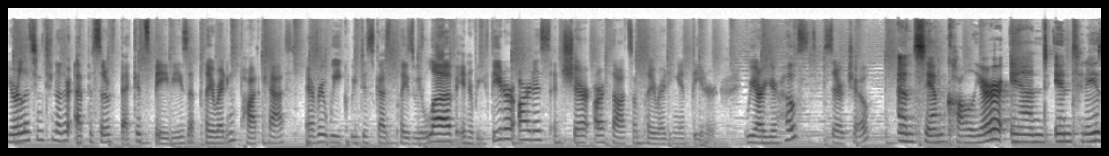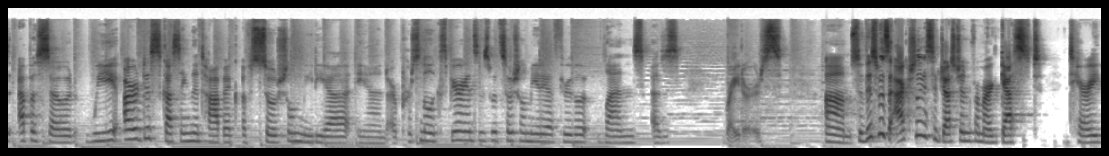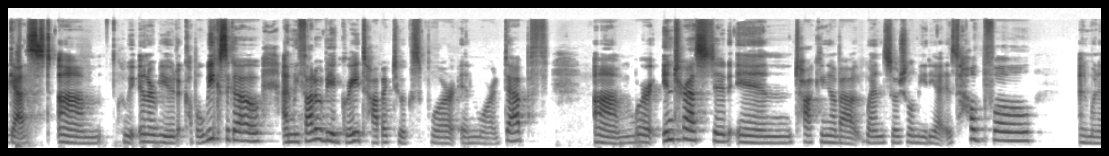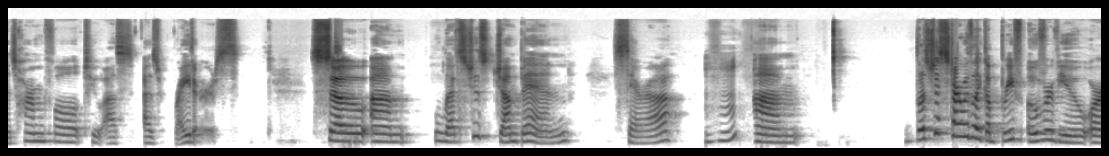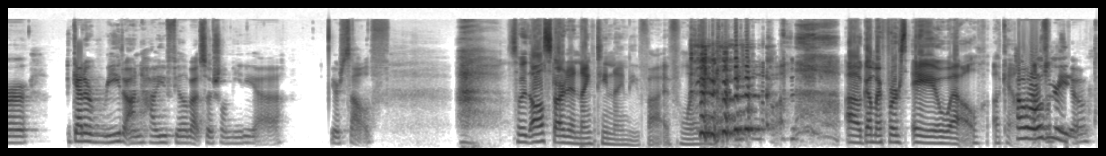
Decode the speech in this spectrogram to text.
You're listening to another episode of Beckett's Babies, a playwriting podcast. Every week, we discuss plays we love, interview theater artists, and share our thoughts on playwriting and theater. We are your hosts, Sarah Cho and Sam Collier. And in today's episode, we are discussing the topic of social media and our personal experiences with social media through the lens as writers. Um, so, this was actually a suggestion from our guest, Terry Guest, um, who we interviewed a couple weeks ago. And we thought it would be a great topic to explore in more depth. Um, we're interested in talking about when social media is helpful, and when it's harmful to us as writers. So um, let's just jump in, Sarah. Mm-hmm. Um, let's just start with like a brief overview or get a read on how you feel about social media yourself. So it all started in 1995 when I uh, got my first AOL account. How old were you?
